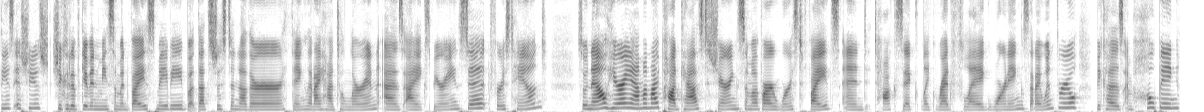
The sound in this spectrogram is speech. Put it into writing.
these issues. She could have given me some advice, maybe, but that's just another thing that I had to learn as I experienced it firsthand. So now here I am on my podcast sharing some of our worst fights and toxic, like red flag warnings that I went through because I'm hoping,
